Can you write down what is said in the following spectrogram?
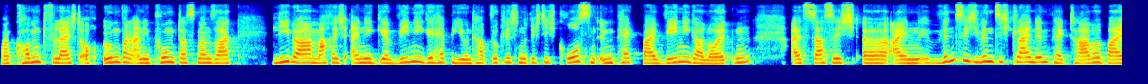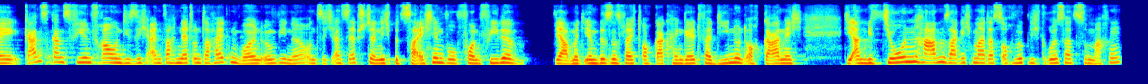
man kommt vielleicht auch irgendwann an den Punkt, dass man sagt, lieber mache ich einige wenige happy und habe wirklich einen richtig großen Impact bei weniger Leuten, als dass ich äh, einen winzig, winzig kleinen Impact habe bei ganz, ganz vielen Frauen, die sich einfach nett unterhalten wollen irgendwie, ne, und sich als selbstständig bezeichnen, wovon viele ja mit ihrem Business vielleicht auch gar kein Geld verdienen und auch gar nicht die Ambitionen haben, sage ich mal, das auch wirklich größer zu machen.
